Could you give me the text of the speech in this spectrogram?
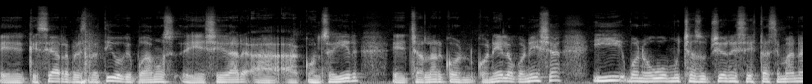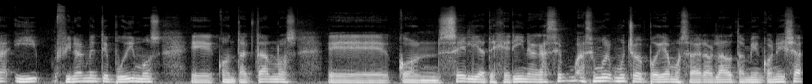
Eh, que sea representativo, que podamos eh, llegar a, conseguir eh, charlar con, él o con ella. Y bueno, hubo muchas opciones esta semana y finalmente pudimos contactarnos con Celia Tejerina, que hace, hace mucho podíamos haber hablado también con ella.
